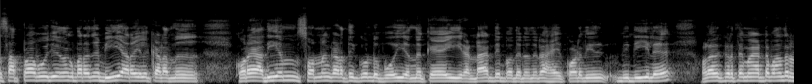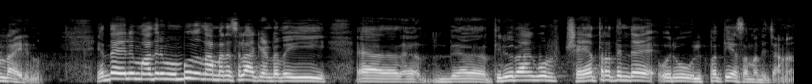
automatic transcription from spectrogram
സപ്രാപൂജ എന്നൊക്കെ പറഞ്ഞ ബി അറയിൽ കടന്ന് കുറേ അധികം സ്വർണം കടത്തിക്കൊണ്ട് പോയി എന്നൊക്കെ ഈ രണ്ടായിരത്തി പതിനൊന്നിലെ ഹൈക്കോടതി വിധിയിൽ വളരെ കൃത്യമായിട്ട് വന്നിട്ടുണ്ടായിരുന്നു. എന്തായാലും അതിനു മുമ്പ് നാം മനസ്സിലാക്കേണ്ടത് ഈ തിരുവിതാംകൂർ ക്ഷേത്രത്തിന്റെ ഒരു ഉൽപ്പത്തിയെ സംബന്ധിച്ചാണ്.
